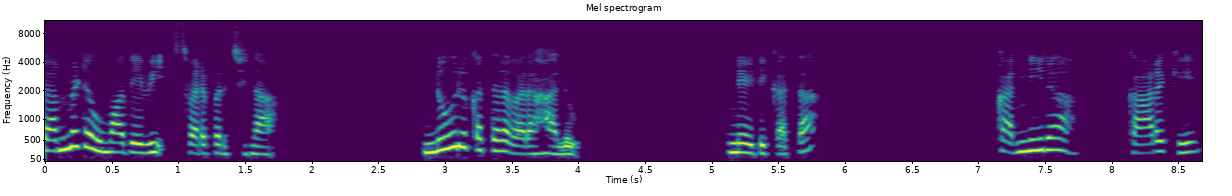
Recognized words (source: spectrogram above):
సమ్మెట ఉమాదేవి స్వరపరిచిన నూరు కథల వరహాలు. నేటి కథ. కన్నీరా కారకి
